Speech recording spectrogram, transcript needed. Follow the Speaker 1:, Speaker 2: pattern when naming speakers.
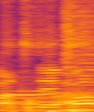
Speaker 1: Guatemala.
